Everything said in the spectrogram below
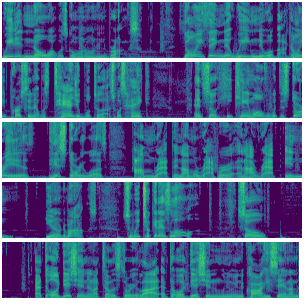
We didn't know what was going on in the Bronx. The only thing that we knew about, the only person that was tangible to us was Hank. And so he came over with the story is his story was I'm rapping, I'm a rapper, and I rap in, you know, the Bronx. So we took it as law. So at the audition, and I tell this story a lot, at the audition, when we were in the car, he's saying I'm the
